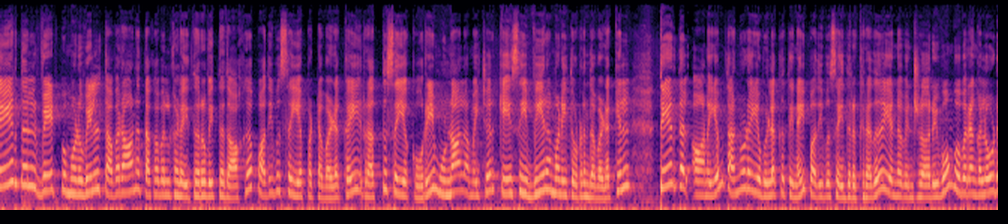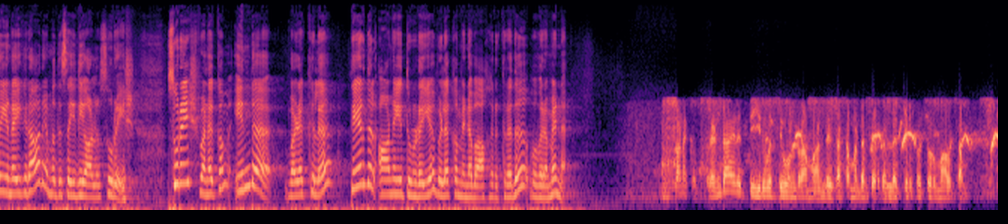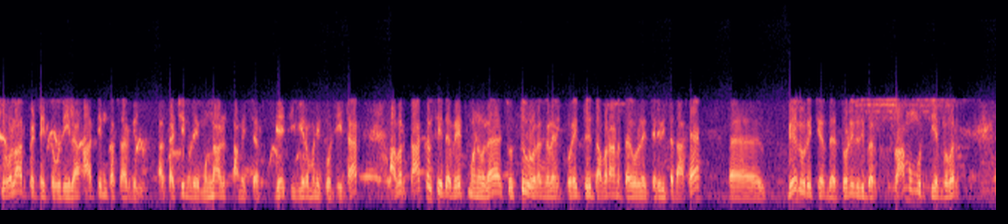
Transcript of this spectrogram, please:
தேர்தல் வேட்புமனுவில் தவறான தகவல்களை தெரிவித்ததாக பதிவு செய்யப்பட்ட வழக்கை ரத்து செய்யக்கோரி முன்னாள் அமைச்சர் கே சி வீரமணி தொடர்ந்த வழக்கில் தேர்தல் ஆணையம் தன்னுடைய விளக்கத்தினை பதிவு செய்திருக்கிறது. என்னவென்று அறிவோம். விவரங்களோடு இணைகிறார் எமது செய்தியாளர் சுரேஷ். சுரேஷ் வணக்கம். இந்த வழக்கில் தேர்தல் ஆணையத்தினுடைய விளக்கம் என்னவாக இருக்கிறது? விவரம் என்ன? வணக்கம். ரெண்டாயிரத்தி இருபத்தி ஒன்றாம் ஆண்டு சட்டமன்ற தேர்தலில் திருப்பத்தூர் மாவட்டம் ஜோலார்பேட்டை தொகுதியில அதிமுக சார்பில் அக்கட்சியினுடைய முன்னாள் அமைச்சர் ஜே சி வீரமணி போட்டியிட்டார். அவர் தாக்கல் செய்த வேட்புமனுவில் சொத்து விவரங்களை குறைத்து தவறான தகவல்களை தெரிவித்ததாக அஹ், வேலூரைச் சேர்ந்த தொழிலதிபர் ராமமூர்த்தி என்பவர்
